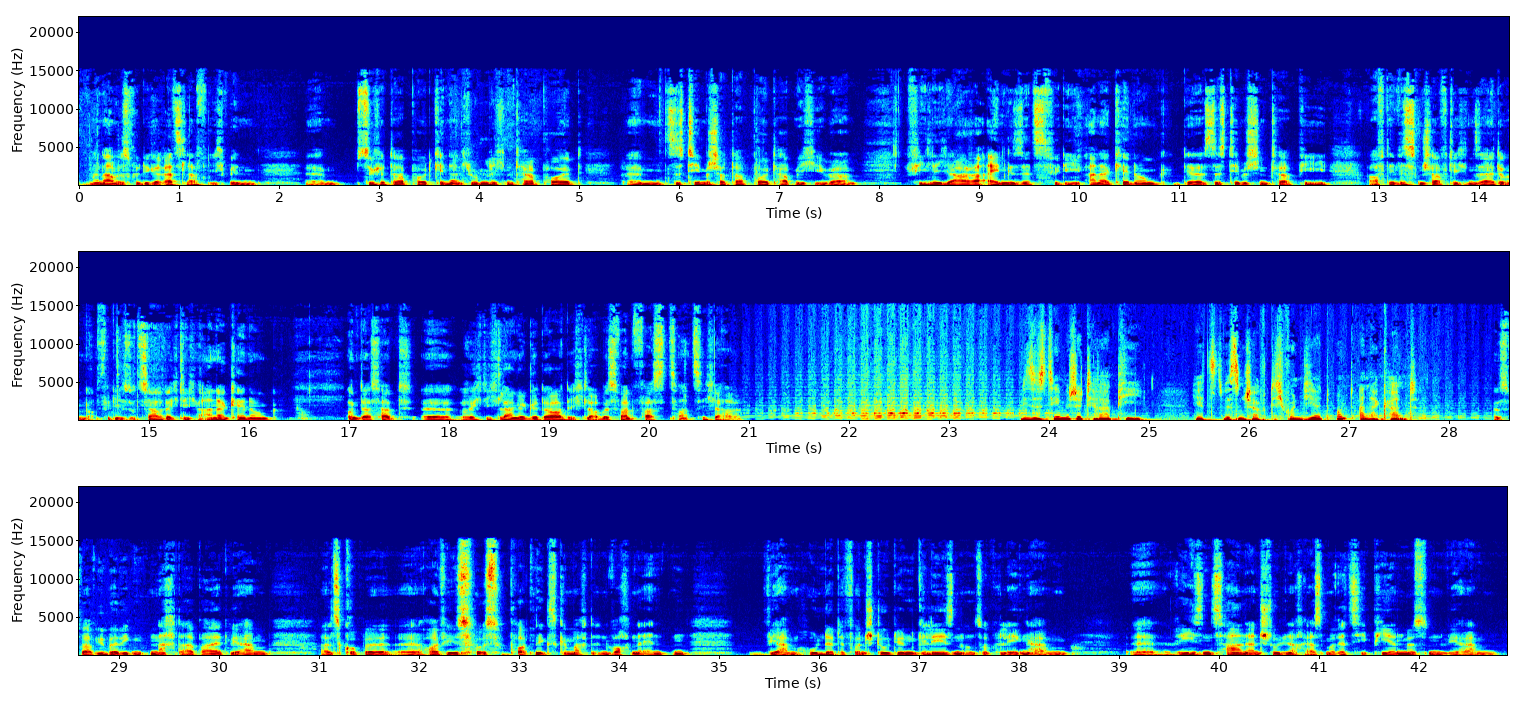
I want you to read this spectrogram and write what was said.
Mein Name ist Rüdiger Retzlaff. Ich bin ähm, Psychotherapeut, Kinder- und Jugendlichen-Therapeut, ähm, systemischer Therapeut, habe mich über viele Jahre eingesetzt für die Anerkennung der systemischen Therapie auf der wissenschaftlichen Seite und für die sozialrechtliche Anerkennung. Und das hat äh, richtig lange gedauert. Ich glaube, es waren fast 20 Jahre. Die systemische Therapie, jetzt wissenschaftlich fundiert und anerkannt. Es war überwiegend Nachtarbeit. Wir haben als Gruppe äh, häufig so Supportniks gemacht in Wochenenden. Wir haben hunderte von Studien gelesen. Unsere Kollegen haben äh, Riesenzahlen an Studien auch erstmal rezipieren müssen. Wir haben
